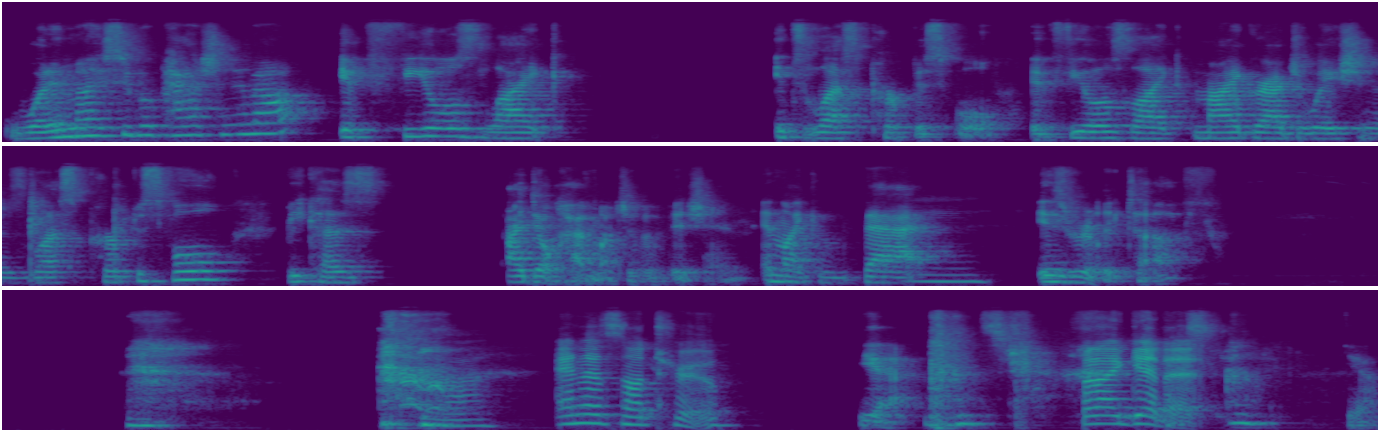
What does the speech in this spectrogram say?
What am I super passionate about? It feels like it's less purposeful. It feels like my graduation is less purposeful because I don't have much of a vision. And like that mm. is really tough. yeah. And that's not true. Yeah, that's true. But I get it. Yeah.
